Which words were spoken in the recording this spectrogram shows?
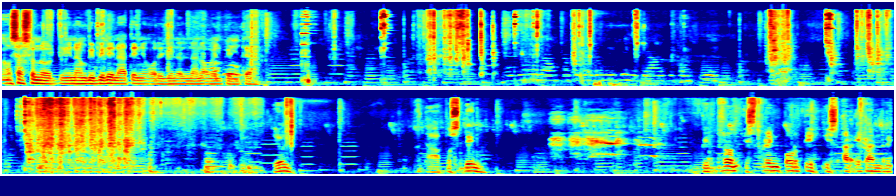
Ang sa sunod, yun ang bibili natin yung original na, oil filter. Yun. Tapos din. Petron Spring 40 is R800.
